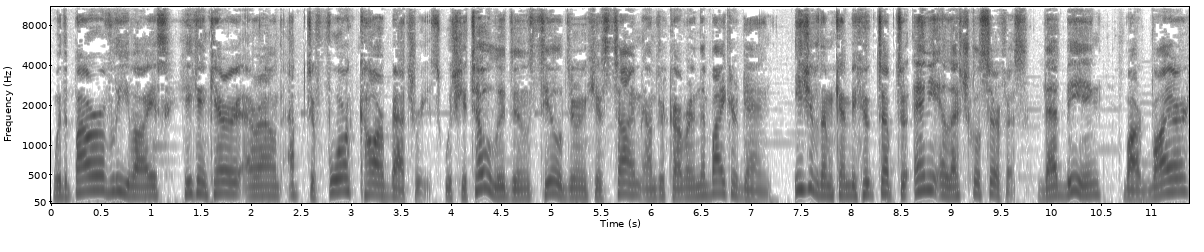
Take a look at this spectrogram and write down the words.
with the power of Levi's, he can carry around up to 4 car batteries, which he totally didn't steal during his time undercover in a biker gang. Each of them can be hooked up to any electrical surface, that being barbed wire,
